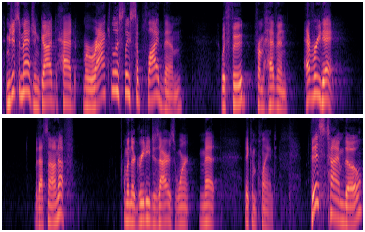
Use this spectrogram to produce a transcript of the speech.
I mean, just imagine God had miraculously supplied them with food from heaven every day, but that's not enough. And when their greedy desires weren't met, they complained. This time, though,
